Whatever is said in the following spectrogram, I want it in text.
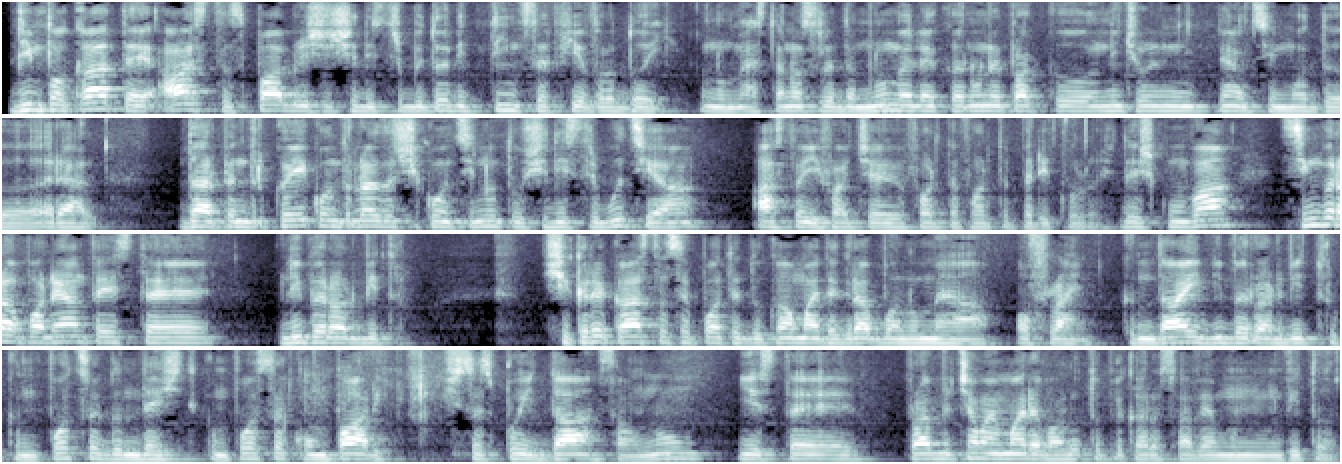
Din păcate, astăzi, publisheri și distribuitorii tind să fie vreo doi în lumea asta. Nu o să le dăm numele, că nu ne plac niciunul nici alții în mod uh, real. dar pentru că ei controlează și conținutul și distribuția, asta îi face foarte, foarte periculoși. Deci, cumva, singura variantă este liberul arbitru. Și cred că asta se poate duca mai degrabă în lumea offline. Când ai liberul arbitru, când poți să gândești, când poți să compari și să spui da sau nu, este probabil cea mai mare valută pe care o să avem în viitor.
